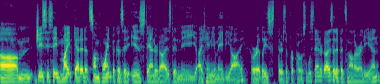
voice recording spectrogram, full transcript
Um, GCC might get it at some point because it is standardized in the Itanium ABI, or at least there's a proposal to standardize it if it's not already in.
